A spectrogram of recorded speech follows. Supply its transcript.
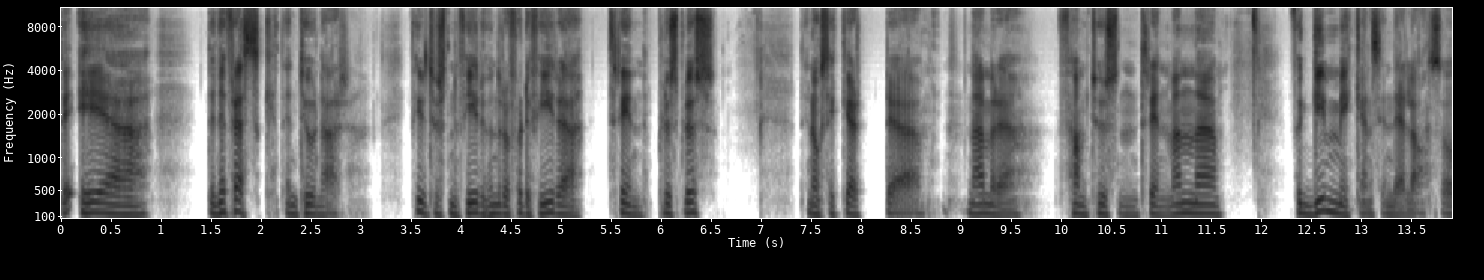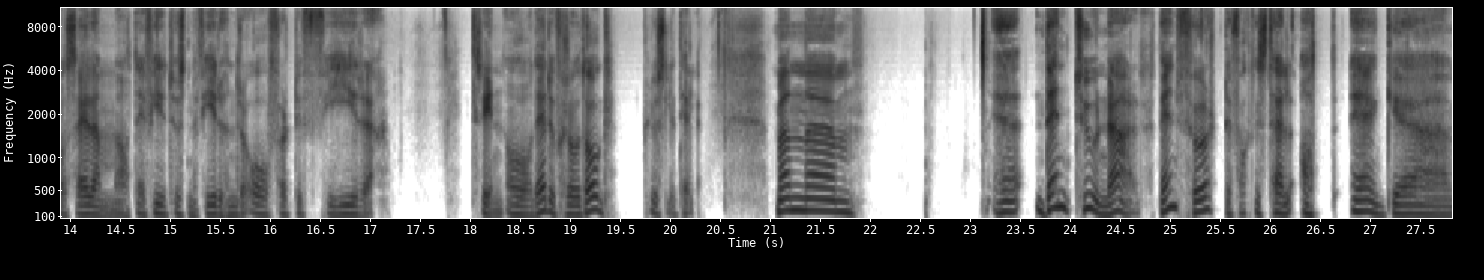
det er Den er frisk, den turen her. 4444 trinn pluss, pluss. Det er nok sikkert eh, nærmere 5000 trinn, men eh, for gimmicken sin del så sier de at det er 4444 trinn, og det er det for så vidt òg, pluss litt til. Men eh, eh, den turen der, den førte faktisk til at jeg eh,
